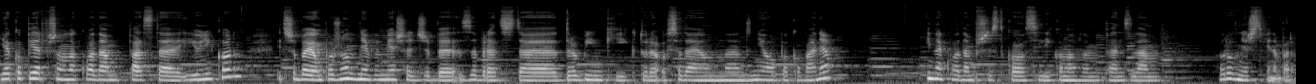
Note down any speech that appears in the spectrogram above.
Jako pierwszą nakładam pastę Unicorn i trzeba ją porządnie wymieszać, żeby zebrać te drobinki, które osiadają na dnie opakowania. I nakładam wszystko silikonowym pędzlem, również z Finabar.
